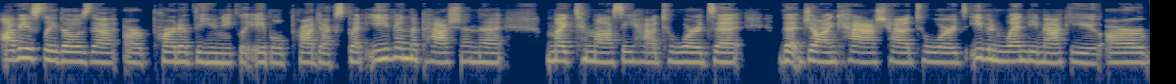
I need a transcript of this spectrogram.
obviously those that are part of the uniquely able projects, but even the passion that Mike Tomasi had towards it, that John Cash had towards even Wendy Mackey, our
